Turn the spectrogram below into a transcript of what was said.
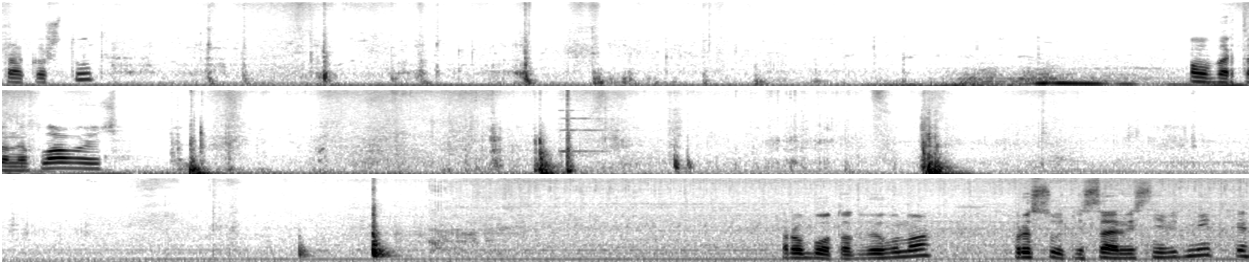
Також тут. Оберта не плавають. Робота двигуна, присутні сервісні відмітки.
